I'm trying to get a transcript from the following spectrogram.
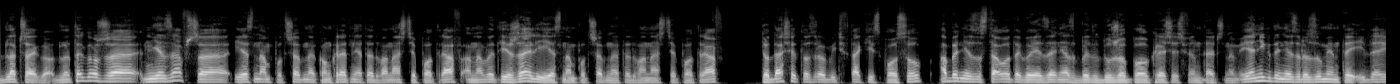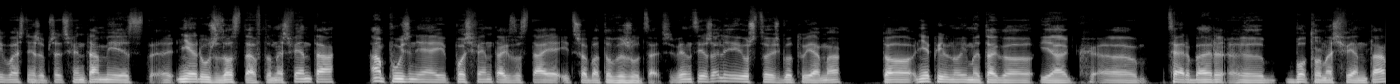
Dlaczego? Dlatego, że nie zawsze jest nam potrzebne konkretnie te 12 potraw, a nawet jeżeli jest nam potrzebne te 12 potraw, to da się to zrobić w taki sposób, aby nie zostało tego jedzenia zbyt dużo po okresie świątecznym. I ja nigdy nie zrozumiem tej idei właśnie, że przed świętami jest e, nie róż, zostaw to na święta, a później po świętach zostaje i trzeba to wyrzucać. Więc jeżeli już coś gotujemy, to nie pilnujmy tego jak e, Cerber, e, bo to na święta,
